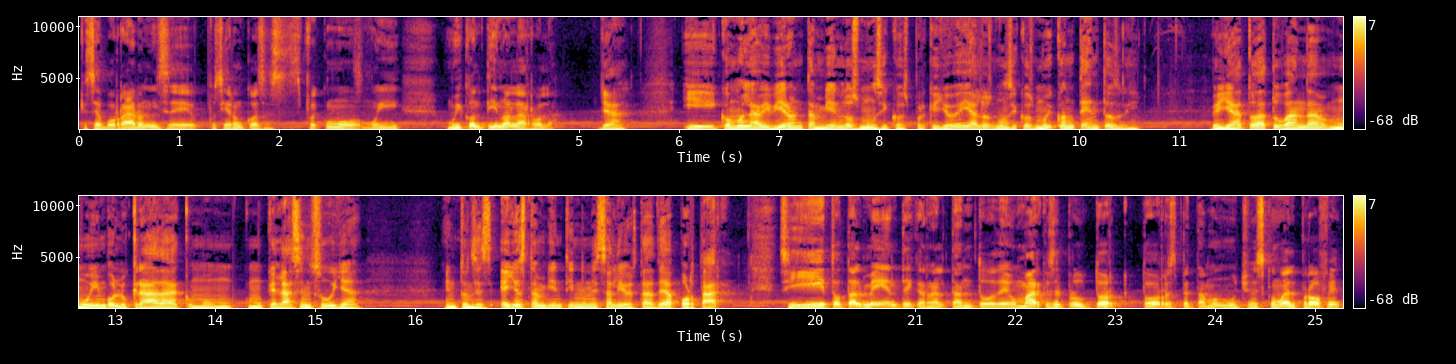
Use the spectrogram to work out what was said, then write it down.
que se borraron y se pusieron cosas. Fue como muy, muy continua la rola. Ya. ¿Y cómo la vivieron también los músicos? Porque yo veía a los músicos muy contentos, güey. Veía a toda tu banda muy involucrada, como, como que la hacen suya. Entonces, ellos también tienen esa libertad de aportar. Sí, totalmente, carnal. Tanto de Omar, que es el productor, todos respetamos mucho. Es como el profe.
